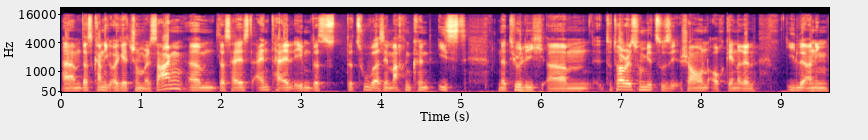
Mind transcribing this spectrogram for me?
ähm, das kann ich euch jetzt schon mal sagen. Ähm, das heißt, ein Teil eben das, dazu, was ihr machen könnt, ist natürlich ähm, Tutorials von mir zu schauen, auch generell E-Learning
